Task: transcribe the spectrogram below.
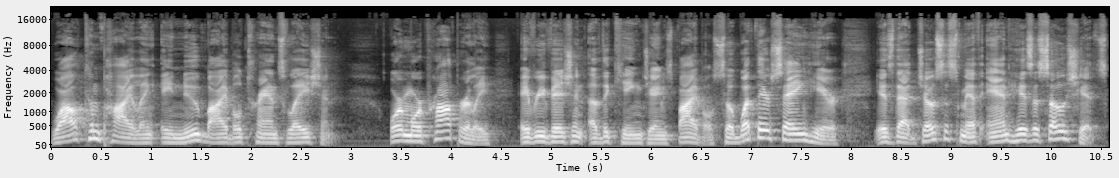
while compiling a new Bible translation, or more properly, a revision of the King James Bible. So, what they're saying here is that Joseph Smith and his associates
